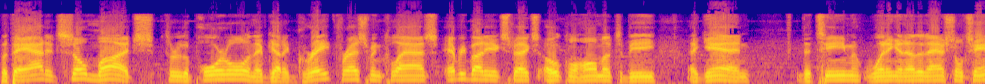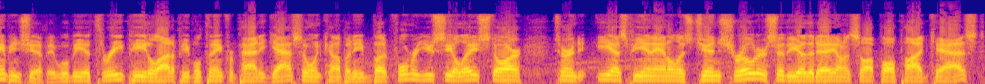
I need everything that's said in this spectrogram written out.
but they added so much through the portal, and they've got a great freshman class. Everybody expects Oklahoma to be, again, the team winning another national championship. It will be a three-peat, a lot of people think, for Patty Gasso and company. But former UCLA star turned ESPN analyst Jen Schroeder said the other day on a softball podcast,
